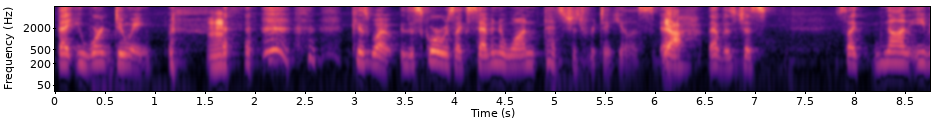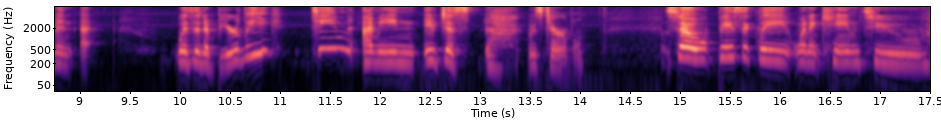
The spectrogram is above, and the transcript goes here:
that you weren't doing. Because what? The score was like seven to one? That's just ridiculous. Yeah. Ugh, that was just, it's like not even, uh, was it a beer league team? I mean, it just, ugh, it was terrible. So basically, when it came to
